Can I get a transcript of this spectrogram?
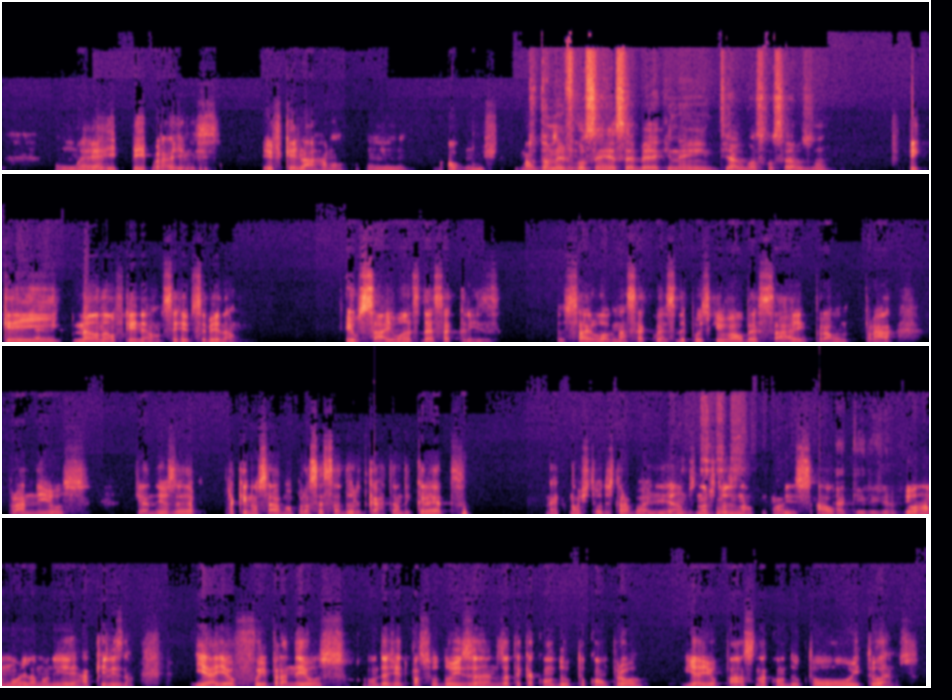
um ERP para eles. Eu fiquei lá, Ramon, um, alguns. Tu também dias. ficou sem receber, que nem Tiago Vasconcelos, não? Fiquei. É. Não, não, fiquei não, sem receber não. Eu saio antes dessa crise. Eu saio logo na sequência, depois que Valber sai para a Neus, que a Neus é, para quem não sabe, uma processadora de cartão de crédito. né, que nós todos trabalhamos, nós todos não, nós, aqueles não. Eu, Ramon e Lamonier, aqueles não. E aí eu fui para Neus, onde a gente passou dois anos, até que a Conducto comprou, e aí eu passo na Conducto oito anos.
